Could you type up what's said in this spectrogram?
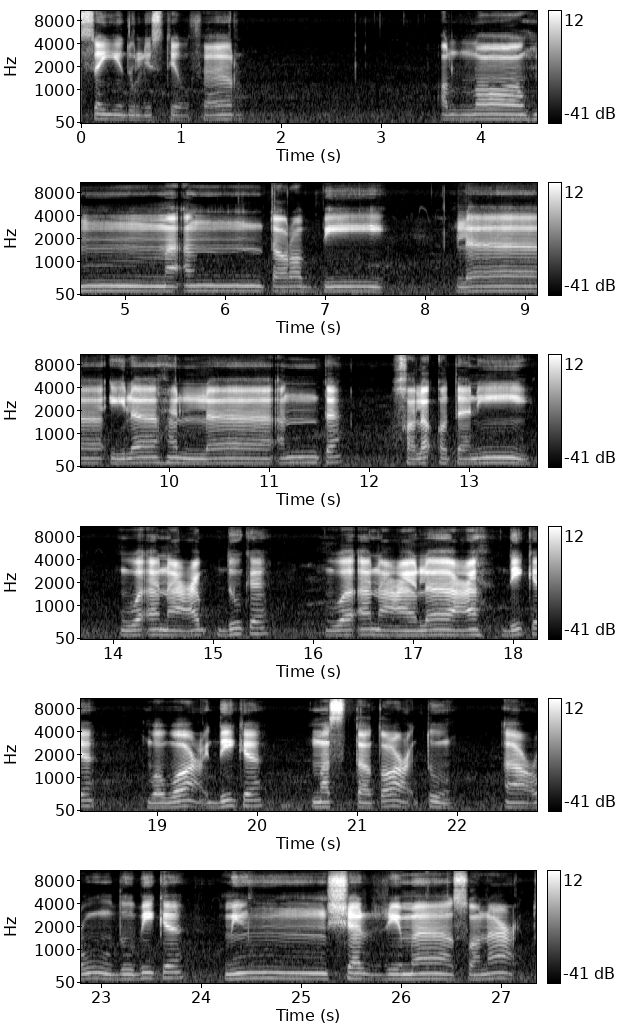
সৈয়দুল ইস্তেফার اللهم أنت ربي لا إله إلا أنت خلقتني وأنا عبدك وأنا على عهدك ووعدك ما استطعت. أعوذ بك من شر ما صنعت.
